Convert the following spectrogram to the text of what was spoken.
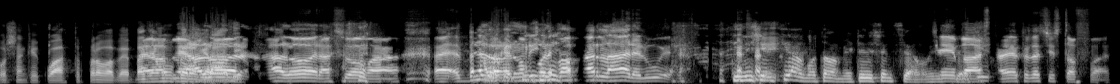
forse anche 4, però vabbè, eh, vabbè allora, allora, insomma, eh, è bello allora, che non voleva parlare lui. Ti licenziamo, Tommy, ti licenziamo. Sì, basta, eh, cosa ci sto a fare?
